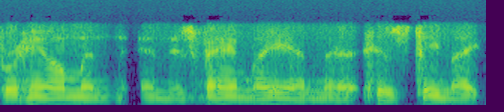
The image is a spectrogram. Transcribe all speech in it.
for him and, and his family and uh, his teammates.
